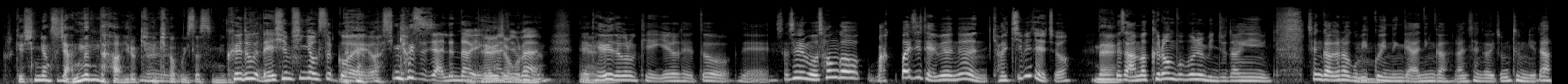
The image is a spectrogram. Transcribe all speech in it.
그렇게 신경 쓰지 않는다 이렇게 음. 얘기하고 있었습니다. 그래도 내심 신경 쓸 거예요. 신경 쓰지 않는다고 얘기하지만 네, 네. 대외적으로 그렇게 얘기를 해도 네. 사실 뭐 선거 막바지 되면은 결집이 되죠. 네. 그래서 아마 그런 부분을 민주당이 생각을 하고 믿고 음. 있는 게 아닌가라는 생각이 좀 듭니다.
